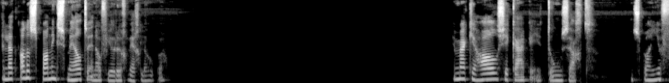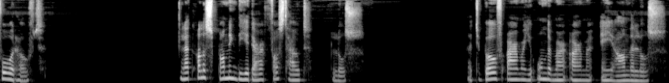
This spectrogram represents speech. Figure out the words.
En laat alle spanning smelten en over je rug weglopen. En maak je hals, je kaak en je tong zacht. Ontspan je voorhoofd. laat alle spanning die je daar vasthoudt los. Laat je bovenarmen, je onderarmen en je handen los.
